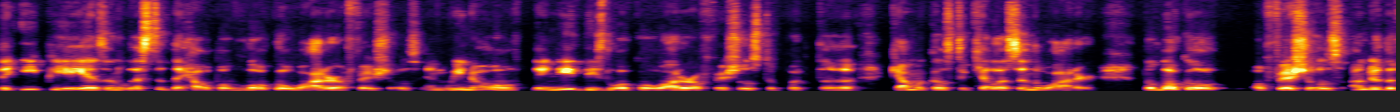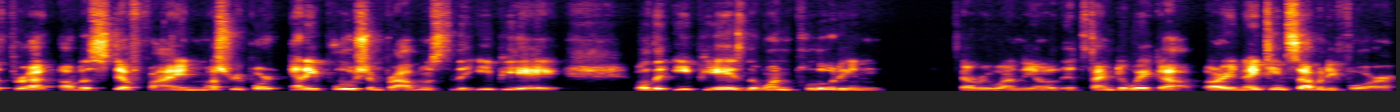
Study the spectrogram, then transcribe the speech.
the EPA has enlisted the help of local water officials, and we know they need these local water officials to put the chemicals to kill us in the water. The local officials, under the threat of a stiff fine, must report any pollution problems to the EPA. Well, the EPA is the one polluting everyone. You know, it's time to wake up. All right, 1974.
